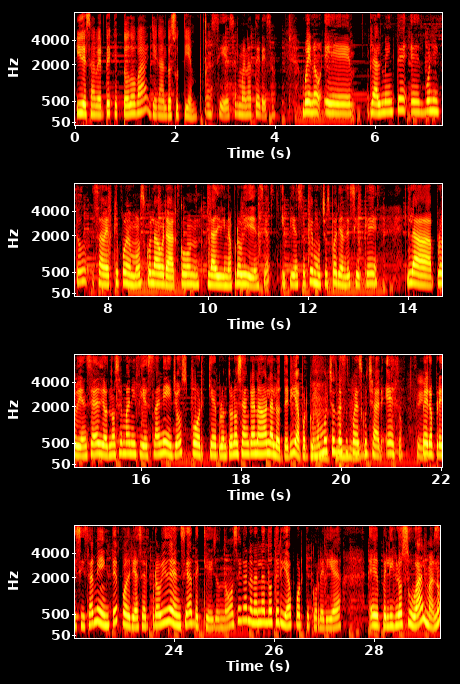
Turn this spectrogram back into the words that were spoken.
y de saber de que todo va llegando a su tiempo. Así es, hermana Teresa. Bueno, eh, realmente es bonito saber que podemos colaborar con la Divina Providencia y pienso que muchos podrían decir que la providencia de Dios no se manifiesta en ellos porque de pronto no se han ganado la lotería, porque uno muchas veces puede escuchar eso, pero precisamente podría ser providencia de que ellos no se ganaran la lotería porque correría eh, peligro su alma, ¿no?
